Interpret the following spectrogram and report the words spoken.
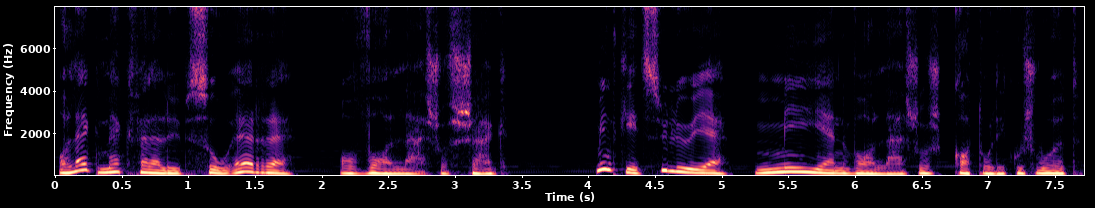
A legmegfelelőbb szó erre a vallásosság. Mindkét szülője mélyen vallásos katolikus volt.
